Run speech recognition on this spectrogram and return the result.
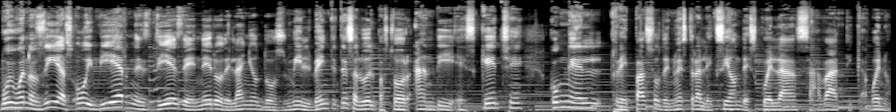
Muy buenos días, hoy viernes 10 de enero del año 2020 te saluda el pastor Andy Esqueche con el repaso de nuestra lección de escuela sabática. Bueno,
